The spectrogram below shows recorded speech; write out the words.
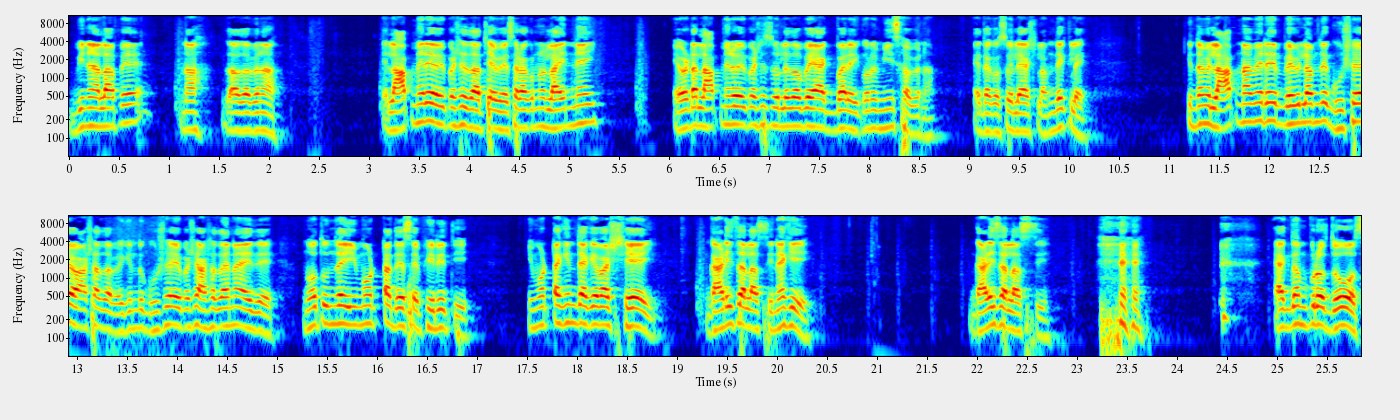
বিনা লাভে না, যাওয়া যাবে না। লাভ মেরে ওই পাশে যাতে হবে এছাড়া কোনো লাইন নেই। এবারটা লাভ মেরে ওই পাশে চলে যাবে একবারেই, কোনো মিস হবে না। এ দেখো, চলে আসলাম, দেখলে? কিন্তু আমি লাভ না মেরে ভেবেলাম যে ঘুষে আসা যাবে, কিন্তু ঘুষে এই পাশে আসা যায় না, এই যে নতুন যে ইমোটটা দেশে ফিরিতি ইমোটটা কিন্তু একেবারে সেই, গাড়ি চালাচ্ছি নাকি? গাড়ি চালাচ্ছি। একদম পুরো দোষ।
